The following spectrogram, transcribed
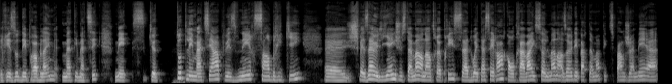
résoudre des problèmes mathématiques, mais que toutes les matières puissent venir s'embriquer euh, je faisais un lien justement en entreprise. Ça doit être assez rare qu'on travaille seulement dans un département puis que tu parles jamais à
